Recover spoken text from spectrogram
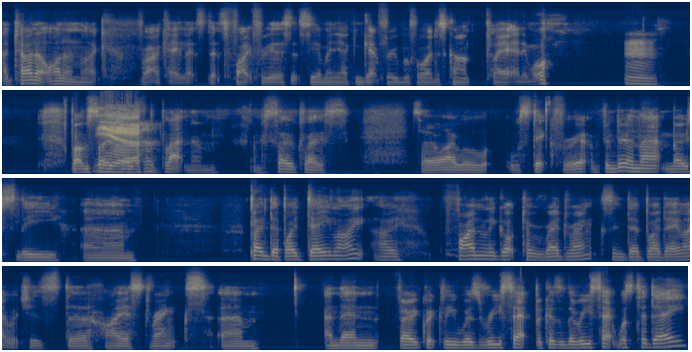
I turn it on and I'm like, right, okay, let's let's fight through this. Let's see how many I can get through before I just can't play it anymore. Mm. But I'm so Yeah. close to platinum. I'm so close. So I will will stick for it. I've been doing that mostly um, playing Dead by Daylight. I finally got to red ranks in Dead by Daylight, which is the highest ranks. Um, and then very quickly was reset because of the reset was today,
